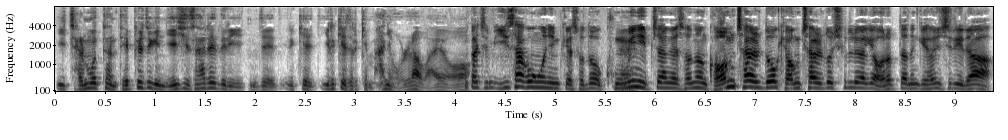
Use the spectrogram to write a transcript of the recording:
이 잘못한 대표적인 예시 사례들이 이제 이렇게 이렇게 저렇게 많이 올라와요. 그러니까 지금 이사공호님께서도 국민 네. 입장에서는 검찰도 경찰도 신뢰하기 어렵다는 게 현실이라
